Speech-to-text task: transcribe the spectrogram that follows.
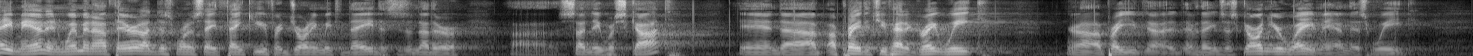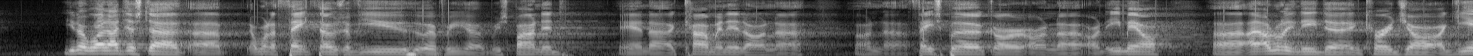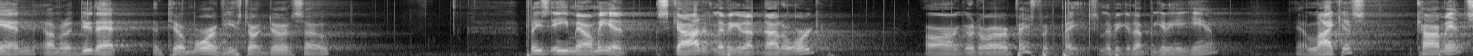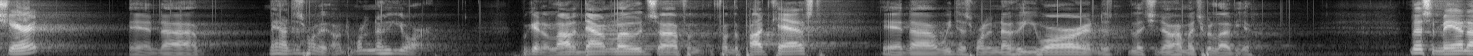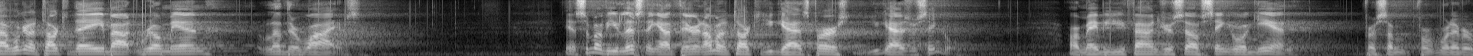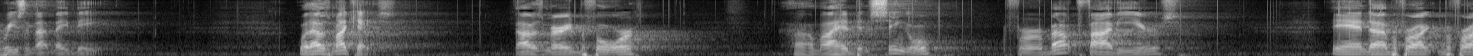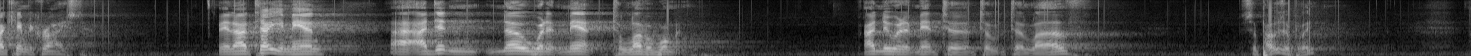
Hey, men and women out there, I just want to say thank you for joining me today. This is another uh, Sunday with Scott. And uh, I, I, pray that you've had a great week. Uh, I pray you, uh, everything's just gone your way, man, this week. You know what? I just uh, uh, I want to thank those of you who have re- responded and commented on on Facebook or on on email. Uh, I really need to encourage y'all again, and I'm going to do that until more of you start doing so. Please email me at scott at livingitup.org or go to our Facebook page, Living It Up Beginning Again. Like us, comment, share it, and uh, man, I just want to want to know who you are. We're getting a lot of downloads uh, from from the podcast. And uh, we just want to know who you are and just let you know how much we love you. Listen, man, uh, we're going to talk today about real men love their wives. Yeah, some of you listening out there, and I'm going to talk to you guys first. You guys are single, or maybe you found yourself single again for some for whatever reason that may be. Well, that was my case. I was married before. Um, I had been single for about five years, and uh, before I before I came to Christ. And I'll tell you, man, I, I didn't know what it meant to love a woman. I knew what it meant to to, to love, supposedly.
